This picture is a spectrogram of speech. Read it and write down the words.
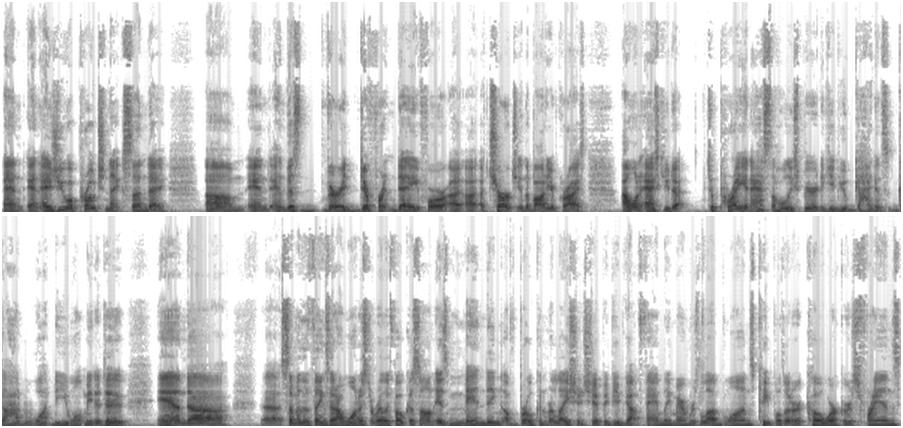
And and as you approach next Sunday, um, and and this very different day for a, a church in the body of Christ, I want to ask you to to pray and ask the Holy Spirit to give you guidance. God, what do you want me to do? And uh, uh, some of the things that I want us to really focus on is mending of broken relationship. If you've got family members, loved ones, people that are co-workers, friends,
